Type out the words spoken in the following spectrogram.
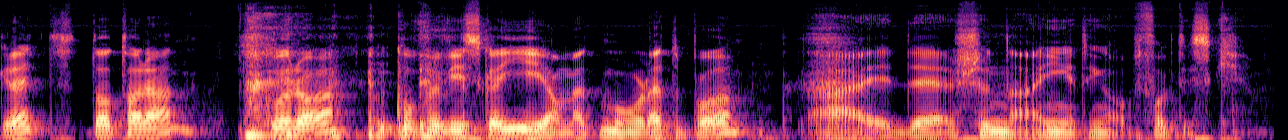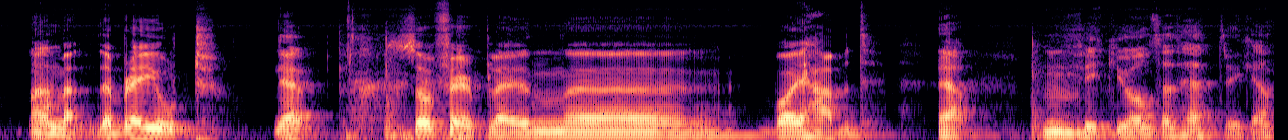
Greit, da tar jeg den. Skåra. Hvorfor vi skal gi ham et mål etterpå, Nei, det skjønner jeg ingenting av, faktisk. Men, men. Det ble gjort. Ja. Så fairplayen uh, var i hevd. ja. Fikk uansett hat tricken.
